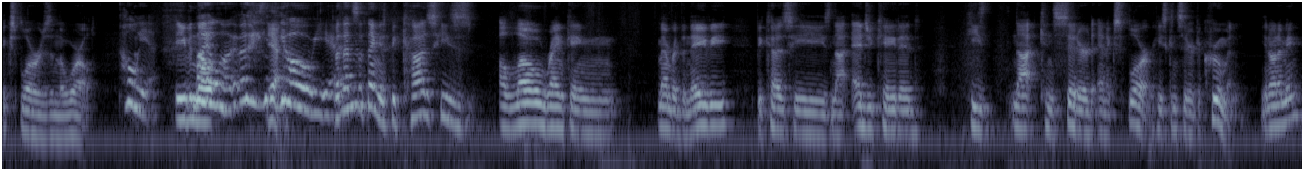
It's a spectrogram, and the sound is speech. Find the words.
explorers in the world. oh yeah. Even My though, lo- Yeah. oh yeah. but that's the thing is because he's a low-ranking member of the Navy, because he's not educated, he's not considered an explorer. He's considered a crewman. You know what I mean?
